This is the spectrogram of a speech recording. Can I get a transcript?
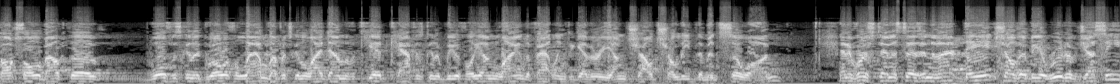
Talks all about the wolf is going to dwell with a lamb, leopard's going to lie down with a kid, calf is going to be with a young lion, the fatling together, a young child shall lead them, and so on. And in verse 10 it says, in that day shall there be a root of Jesse,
